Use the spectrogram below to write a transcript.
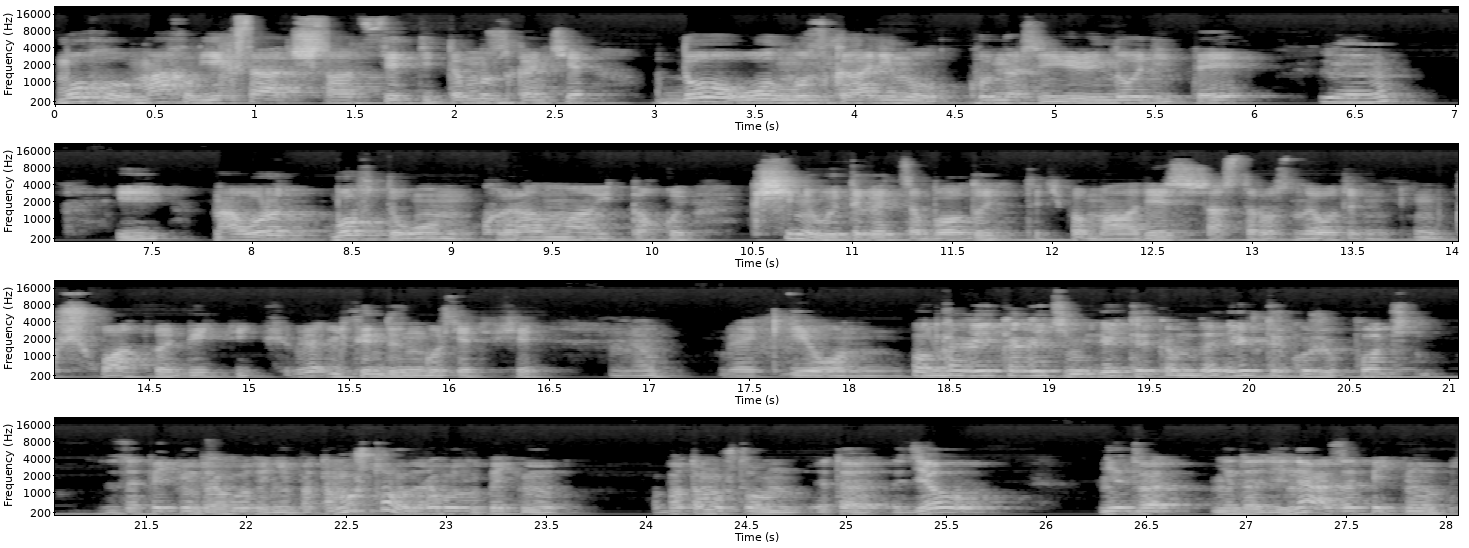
Мақұл, мақұл, екі сағат, үш сағат істеді, дейді, да, музыкант ше. До ол музыкаға дейін ол көп нәрсені үйренді ғой, дейді, да. Да. И наоборот, бопты оны көре алма, өйтпей қой. Кішкене өтірік айтса болады ғой, дейді. да. Типа, молодец, жастар осындай отыр, күш қуат қой, бүйтіп, бүйтіп, ше, бля, үлкендігін көрсетіп, ше. Ну. Бля, где он? Вот как, и- как этим электрикам, да? Электрик уже получит за 5 минут работы не потому, что он работал 5 минут, а потому что он это сделал не, два, не до дня, а за 5 минут.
